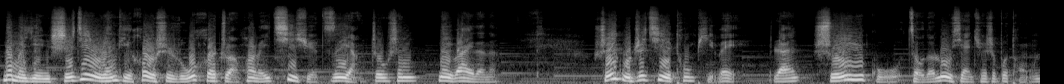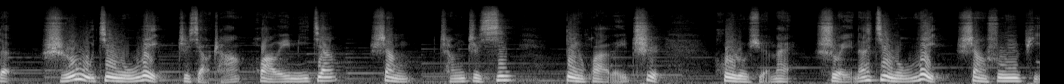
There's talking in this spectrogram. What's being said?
那么饮食进入人体后是如何转换为气血滋养周身内外的呢？水谷之气通脾胃，然水与谷走的路线却是不同的。食物进入胃至小肠，化为糜浆，上承至心，变化为赤，汇入血脉。水呢进入胃，上输于脾。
